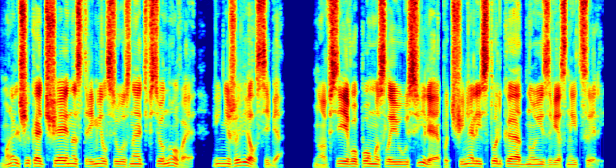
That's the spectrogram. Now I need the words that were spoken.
Мальчик отчаянно стремился узнать все новое и не жалел себя, но все его помыслы и усилия подчинялись только одной известной цели.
